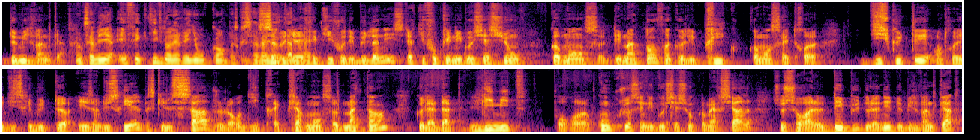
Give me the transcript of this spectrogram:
2024. Donc ça veut dire effectif dans les rayons quand? Parce que ça va Ça veut dire effectif au début de l'année. C'est-à-dire qu'il faut que les négociations commencent dès maintenant, enfin que les prix commencent à être discutés entre les distributeurs et les industriels, parce qu'ils savent, je leur dis très clairement ce matin, que la date limite pour euh, conclure ces négociations commerciales, ce sera le début de l'année 2024.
